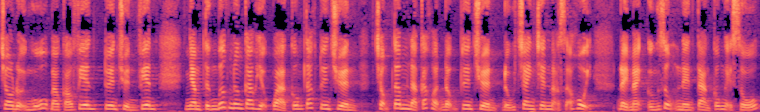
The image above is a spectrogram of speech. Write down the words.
cho đội ngũ báo cáo viên, tuyên truyền viên nhằm từng bước nâng cao hiệu quả công tác tuyên truyền, trọng tâm là các hoạt động tuyên truyền, đấu tranh trên mạng xã hội, đẩy mạnh ứng dụng nền tảng công nghệ số.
